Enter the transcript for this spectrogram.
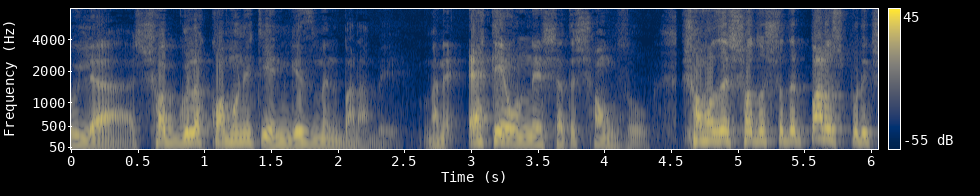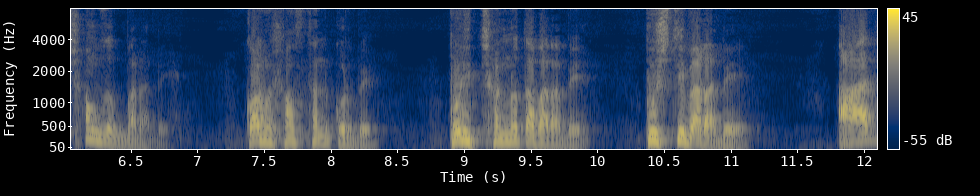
গুলা সবগুলা কমিউনিটি এনগেজমেন্ট বাড়াবে মানে একে অন্যের সাথে সংযোগ, সমাজের সদস্যদের পারস্পরিক সংযোগ বাড়াবে, কর্মসংস্থান করবে, পরিচ্ছন্নতা বাড়াবে পুষ্টি বাড়াবে। আর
